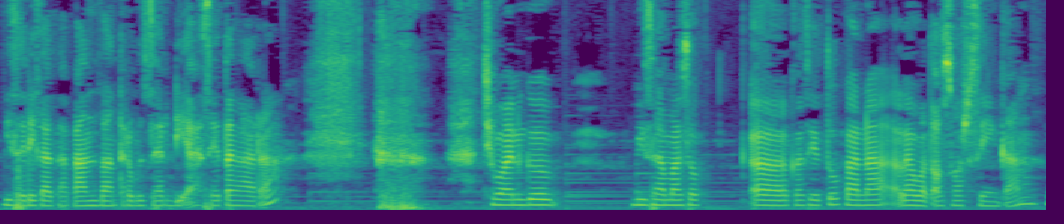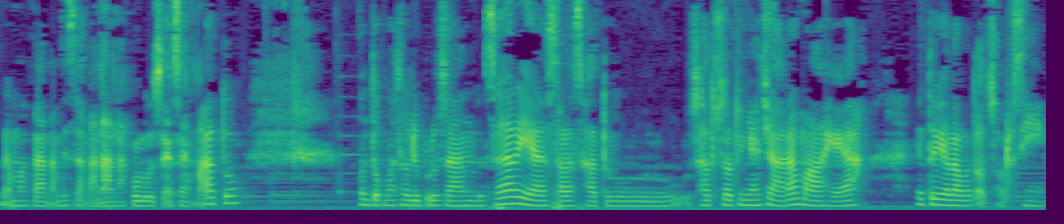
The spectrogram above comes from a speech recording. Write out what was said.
bisa dikatakan bank terbesar di Asia Tenggara. Cuman gue bisa masuk uh, ke situ karena lewat outsourcing kan. Memang karena misalkan anak lulus SMA tuh untuk masuk di perusahaan besar ya salah satu satu-satunya cara malah ya itu ya lewat outsourcing.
